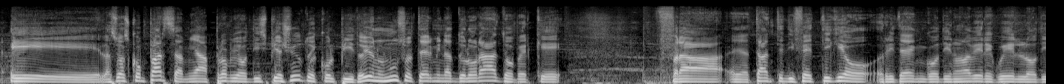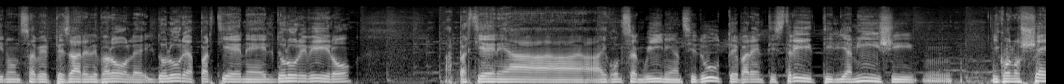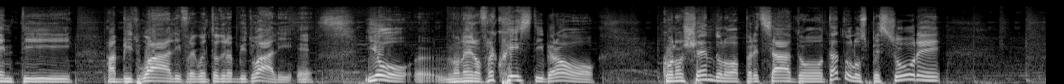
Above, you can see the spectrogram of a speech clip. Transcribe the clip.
e la sua scomparsa mi ha proprio dispiaciuto e colpito. Io non uso il termine addolorato perché fra eh, tanti difetti che ho ritengo di non avere quello di non saper pesare le parole. Il dolore appartiene, il dolore vero appartiene a, ai consanguini anzitutto, ai parenti stretti, gli amici, mh, i conoscenti abituali, frequentatori abituali. Eh, io eh, non ero fra questi, però conoscendolo ho apprezzato tanto lo spessore,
